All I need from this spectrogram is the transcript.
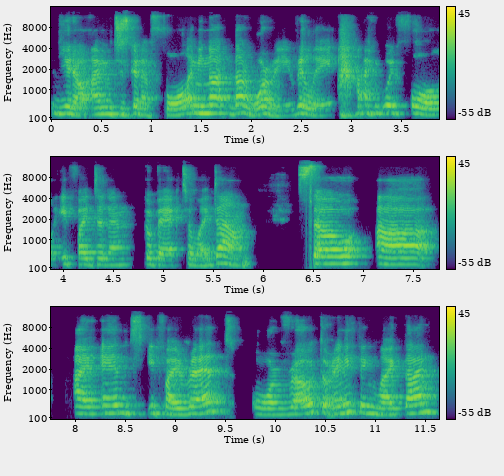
you know I'm just gonna fall. I mean, not not worry really. I would fall if I didn't go back to lie down. So uh, I and if I read or wrote or anything like that,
